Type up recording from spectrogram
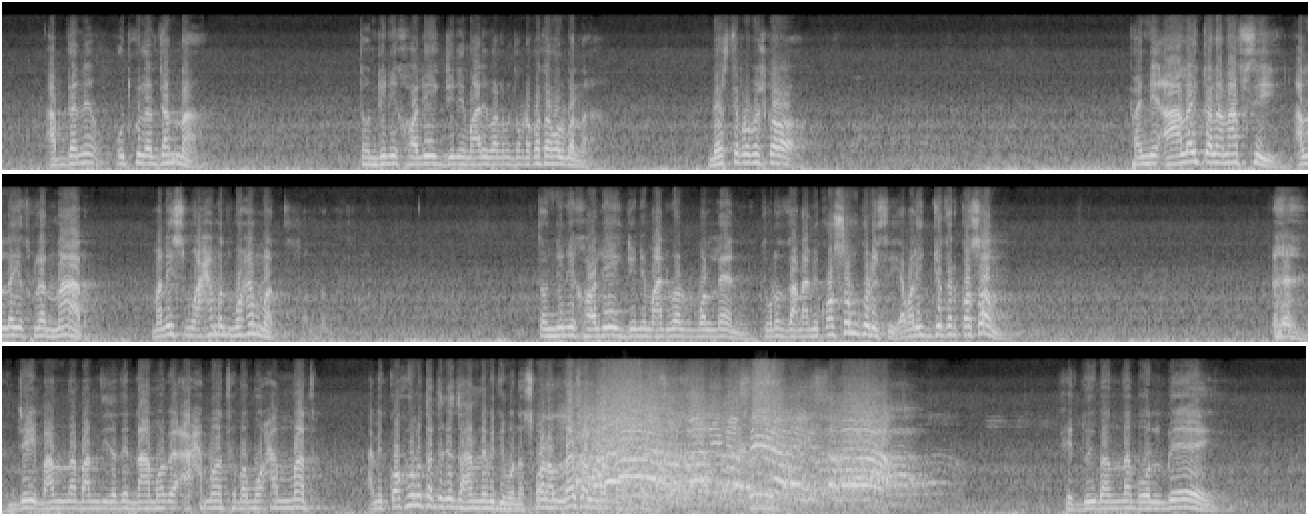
আবদানে উৎকুলার তখন যিনি খলিক, যিনি মারি বলবেন তোমরা কথা না। ব্যস্তে প্রবেশ করো। ফাইনি আলাই নাফসি, আল্লাহ ইয়তুল্লাহ নার। মানে ইসমু আহমদ মোহাম্মদ। তখন যিনি খলিক, যিনি মালিক বললেন, তোমরা জানো আমি কসম করেছি, আমার ইজ্জতের কসম। যেই বান্দা বান্দি যাদের নাম হবে আহমদ বা মোহাম্মদ, আমি কখনো তাদেরকে জাহান্নামে দিব না। সোহান আল্লাহ সে দুই বান্দা বলবে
